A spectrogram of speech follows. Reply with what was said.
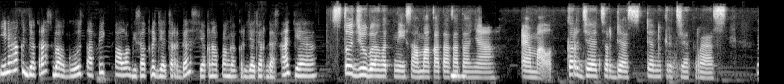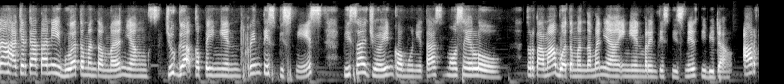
Iya, kerja keras bagus, tapi kalau bisa kerja cerdas ya kenapa nggak kerja cerdas aja? Setuju banget nih sama kata-katanya Emal. Kerja cerdas dan kerja keras. Nah, akhir kata nih buat teman-teman yang juga kepingin rintis bisnis, bisa join komunitas Moselo terutama buat teman-teman yang ingin merintis bisnis di bidang art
